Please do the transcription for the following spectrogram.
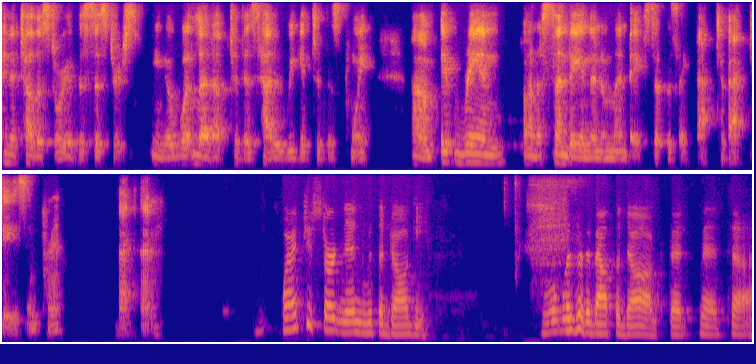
kind of tell the story of the sisters you know what led up to this how did we get to this point? Um, it ran on a sunday and then a monday so it was like back to back days in print back then. Why did you start and end with the doggy? What was it about the dog that that uh,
